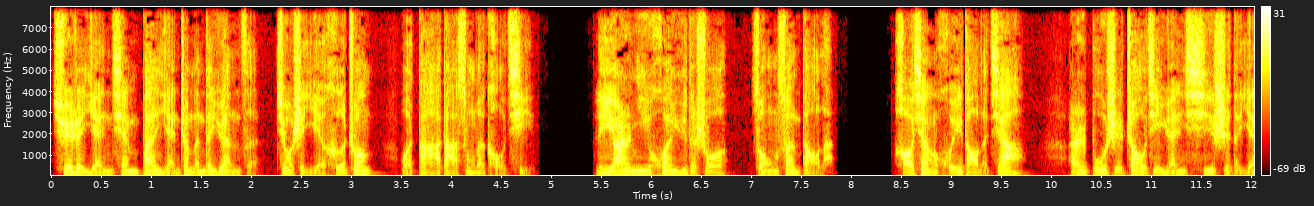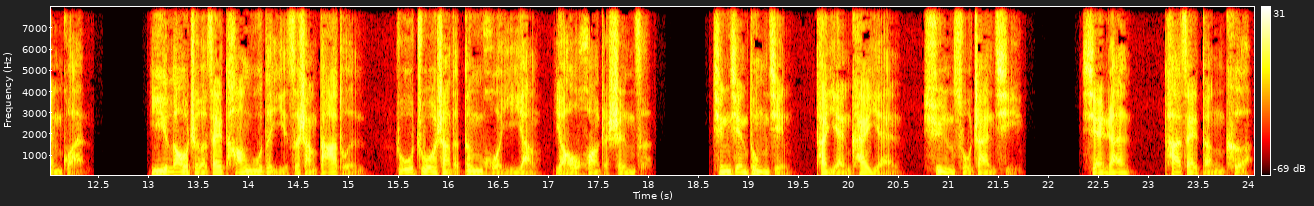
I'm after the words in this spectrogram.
确认眼前半掩着门的院子就是野鹤庄，我大大松了口气。李二妮欢愉地说：“总算到了，好像回到了家，而不是赵晋元西式的烟馆。”一老者在堂屋的椅子上打盹，如桌上的灯火一样摇晃着身子。听见动静，他眼开眼，迅速站起。显然他在等客。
